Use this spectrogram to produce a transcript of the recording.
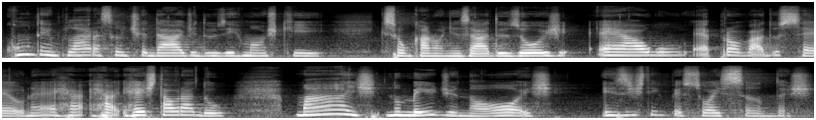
contemplar a santidade dos irmãos que, que são canonizados hoje é algo, é provado do céu, né? é restaurador. Mas no meio de nós existem pessoas santas.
